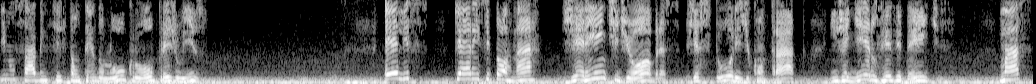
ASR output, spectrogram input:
e não sabem se estão tendo lucro ou prejuízo. Eles querem se tornar gerente de obras, gestores de contrato, engenheiros residentes, mas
